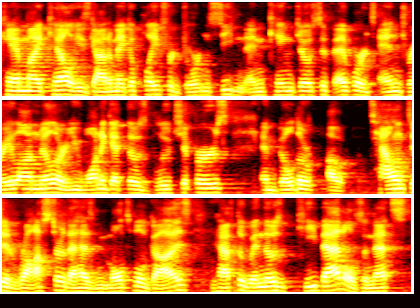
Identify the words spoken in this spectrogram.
Cam Michael, he's got to make a play for Jordan Seaton and King Joseph Edwards and Drelon Miller. You want to get those blue chippers and build a, a talented roster that has multiple guys. You have to win those key battles, and that's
